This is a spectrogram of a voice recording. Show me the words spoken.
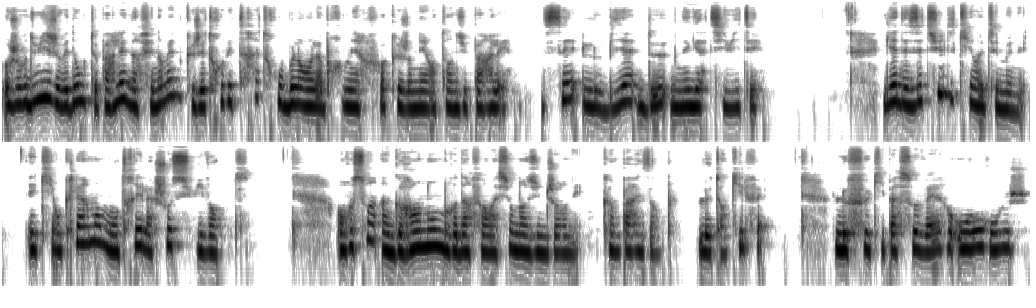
Aujourd'hui, je vais donc te parler d'un phénomène que j'ai trouvé très troublant la première fois que j'en ai entendu parler. C'est le biais de négativité. Il y a des études qui ont été menées et qui ont clairement montré la chose suivante. On reçoit un grand nombre d'informations dans une journée, comme par exemple le temps qu'il fait, le feu qui passe au vert ou au rouge,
